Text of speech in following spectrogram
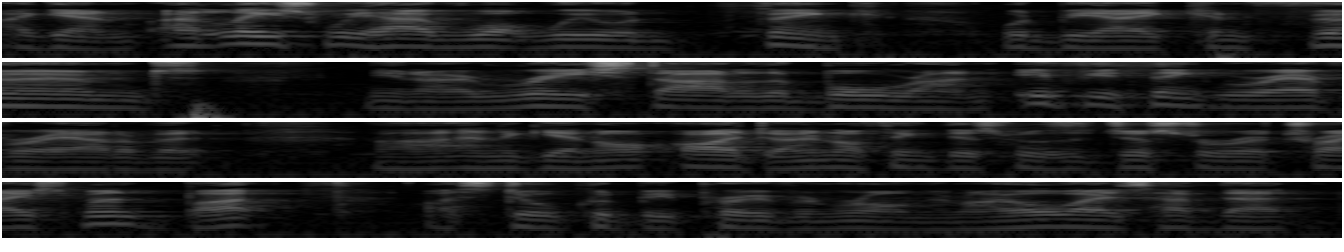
again, at least we have what we would think would be a confirmed, you know, restart of the bull run if you think we're ever out of it. Uh, and again, I, I don't. I think this was just a retracement, but I still could be proven wrong. And I always have that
